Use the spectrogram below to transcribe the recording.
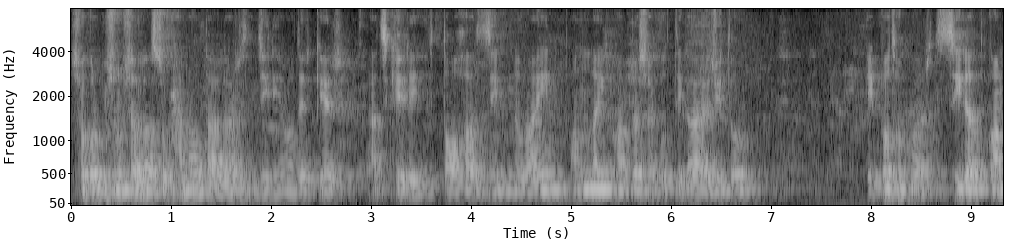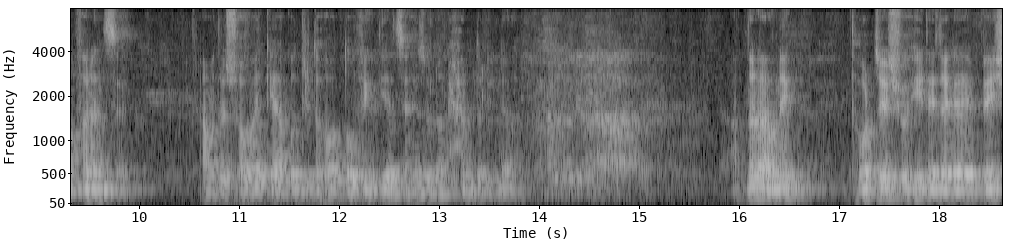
সকল প্রশংসা আল্লাহ সুবহানাহু ওয়া তাআলার যিনি আমাদেরকে আজকের এই তহা জিন নুরাইন অনলাইন মাদ্রাসা কর্তৃক আয়োজিত এই প্রথমবার সিরাত কনফারেন্সে আমাদের সবাইকে একত্রিত হওয়ার তৌফিক দিয়েছেন, এজন্য আলহামদুলিল্লাহ। আপনারা অনেক ধৈর্যের সহিত এই জায়গায় বেশ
